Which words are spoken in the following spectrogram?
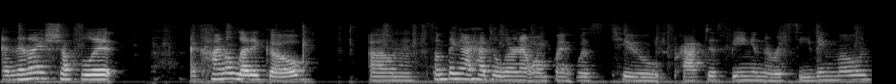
And then I shuffle it. I kind of let it go. Um, something I had to learn at one point was to practice being in the receiving mode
